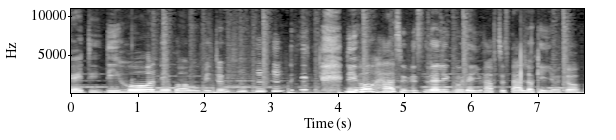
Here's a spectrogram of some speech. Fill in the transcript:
ready. The whole neighbor will be doing the whole house will be smelling good and you have to start locking your door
